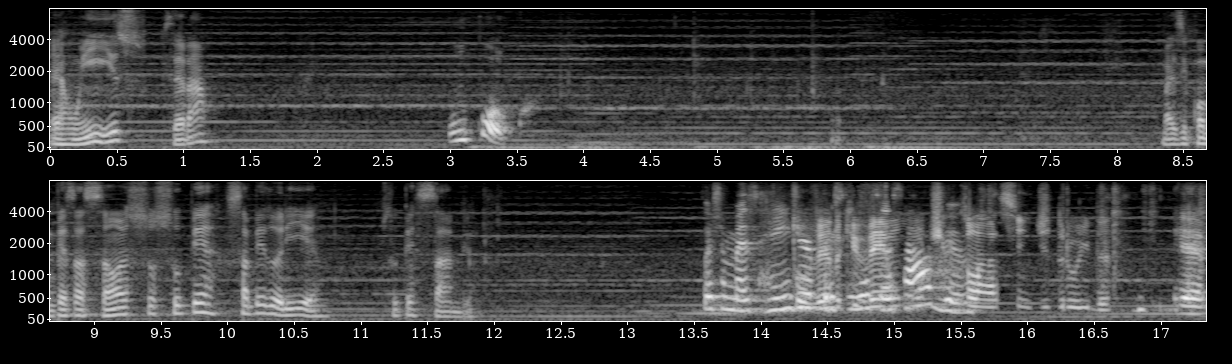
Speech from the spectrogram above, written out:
É ruim isso? Será? Um pouco. Mas em compensação eu sou super sabedoria. Super sábio. Poxa, mas Ranger precisa ser sábio? classe de druida. É.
